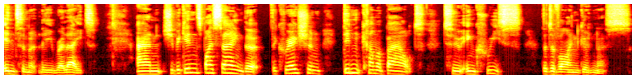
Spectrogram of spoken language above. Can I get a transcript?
intimately relate. And she begins by saying that the creation didn't come about to increase the divine goodness.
